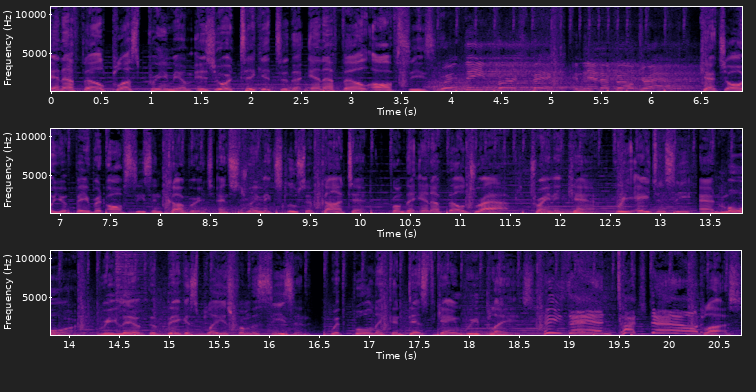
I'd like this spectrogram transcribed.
NFL Plus Premium is your ticket to the NFL offseason. With the first pick in the NFL Draft. Catch all your favorite offseason coverage and stream exclusive content from the NFL Draft, training camp, free agency, and more. Relive the biggest plays from the season with full and condensed game replays. He's in! Touchdown! Plus,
